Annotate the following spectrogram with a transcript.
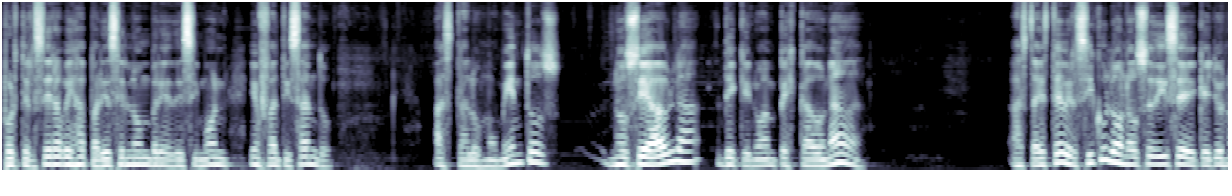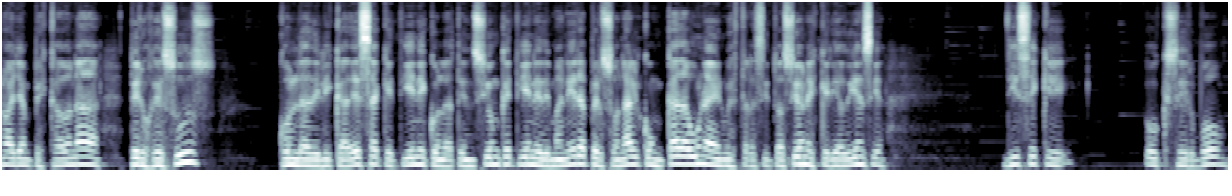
por tercera vez aparece el nombre de Simón enfatizando hasta los momentos no se habla de que no han pescado nada. Hasta este versículo no se dice que ellos no hayan pescado nada, pero Jesús, con la delicadeza que tiene, con la atención que tiene de manera personal con cada una de nuestras situaciones, querida audiencia, dice que observó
